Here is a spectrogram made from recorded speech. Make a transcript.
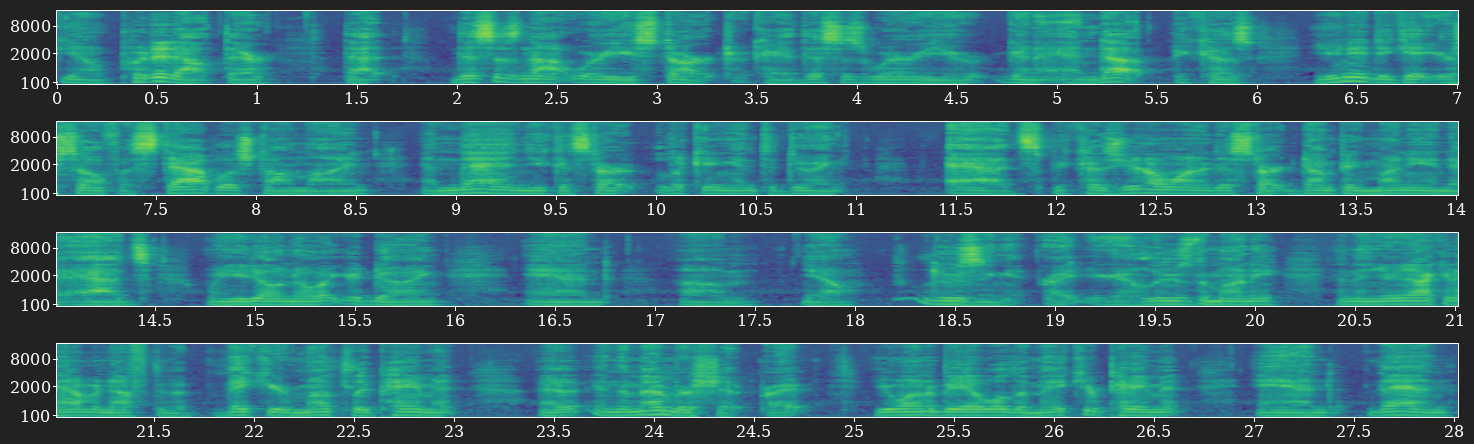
you know put it out there that this is not where you start. Okay, this is where you're going to end up because you need to get yourself established online and then you can start looking into doing ads because you don't want to just start dumping money into ads when you don't know what you're doing and um, you know losing it right? You're going to lose the money and then you're not going to have enough to make your monthly payment uh, in the membership right? You want to be able to make your payment and then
